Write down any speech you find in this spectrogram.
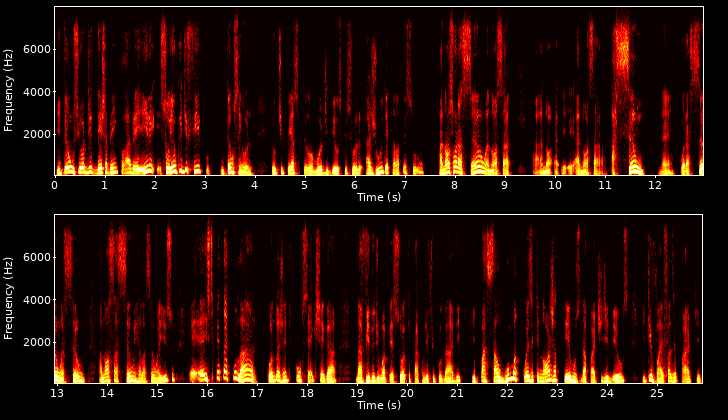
Então o Senhor deixa bem claro, ele, sou eu que edifico. Então, Senhor, eu te peço, pelo amor de Deus, que o Senhor ajude aquela pessoa. A nossa oração, a nossa, a, no, a nossa ação, né? oração, ação, a nossa ação em relação a isso é, é espetacular quando a gente consegue chegar na vida de uma pessoa que está com dificuldade e passar alguma coisa que nós já temos da parte de Deus e que vai fazer parte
